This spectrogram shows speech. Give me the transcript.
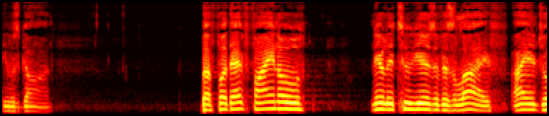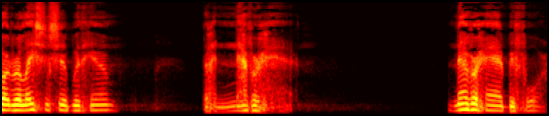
He was gone. But for that final nearly two years of his life, I enjoyed relationship with him that I never had. Never had before.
